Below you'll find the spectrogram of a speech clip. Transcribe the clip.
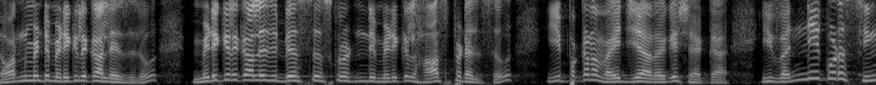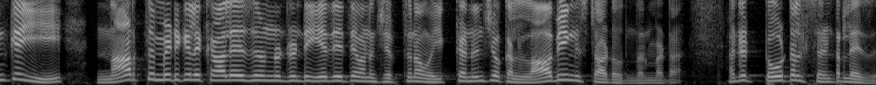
గవర్నమెంట్ మెడికల్ కాలేజీలు మెడికల్ కాలేజీ బేస్ చేసుకున్నటువంటి మెడికల్ హాస్పిటల్స్ ఈ పక్కన వైద్య ఆరోగ్య శాఖ ఇవన్నీ కూడా సింక్ అయ్యి నార్త్ మెడికల్ కాలేజ్ ఉన్నటువంటి ఏదైతే మనం చెప్తున్నామో ఇక్కడ నుంచి ఒక లాబింగ్ స్టార్ట్ అవుతుందన్నమాట. అంటే టోటల్ సెంట్రలైజ్.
